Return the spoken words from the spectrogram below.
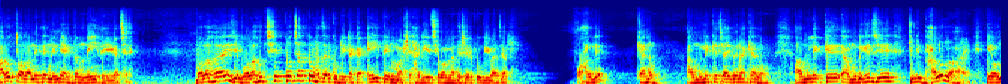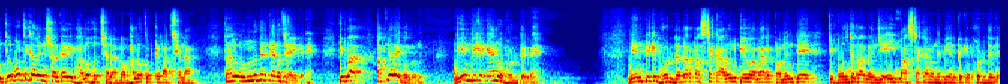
আরও তলানিতে নেমে একদম নেই হয়ে গেছে। বলা হয় যে, বলা হচ্ছে পঁচাত্তর হাজার কোটি টাকা এই তিন মাসে হারিয়েছে বাংলাদেশের পুঁজিবাজার। তাহলে কেন? আওয়ামী লীগকে চাইবে না কেন? আওয়ামী লীগকে, আওয়ামী লীগের যে যদি ভালো না হয় এই অন্তর্বর্তীকালীন সরকারই ভালো হচ্ছে না বা ভালো করতে পারছে না, তাহলে অন্যদের কেন চাইবে? কিংবা আপনারাই বলুন বিএনপিকে কেন ভোট দেবে? বিএনপিকে ভোট দেবার পাঁচটা কারণ কেউ আমার কমেন্টে কি বলতে পারবেন যে এই পাঁচটা কারণে বিএনপিকে ভোট দেবে?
